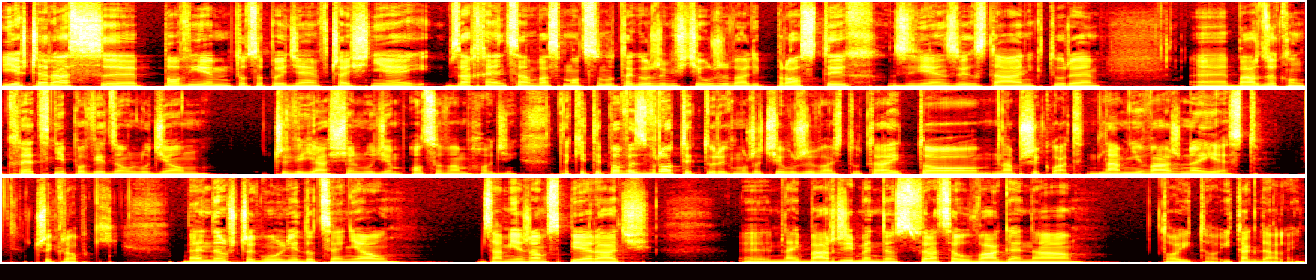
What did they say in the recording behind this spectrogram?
I jeszcze raz e, powiem to, co powiedziałem wcześniej. Zachęcam Was mocno do tego, żebyście używali prostych, zwięzłych zdań, które e, bardzo konkretnie powiedzą ludziom, czy wyjaśnią ludziom, o co Wam chodzi. Takie typowe zwroty, których możecie używać tutaj, to na przykład dla mnie ważne jest, trzy kropki, będę szczególnie doceniał, zamierzam wspierać, najbardziej będę zwracał uwagę na to i to i tak dalej.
